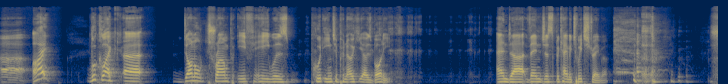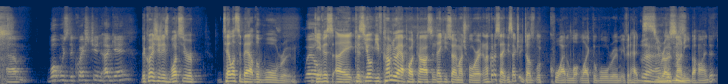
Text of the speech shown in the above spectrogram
Uh, I look like uh, Donald Trump if he was put into Pinocchio's body. And uh, then just became a Twitch streamer. um, what was the question again? The question is, what's your? Tell us about the war room. Well, Give us a because you've come to our podcast and thank you so much for it. And I've got to say, this actually does look quite a lot like the war room if it had Yeah, zero this is- money behind it.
